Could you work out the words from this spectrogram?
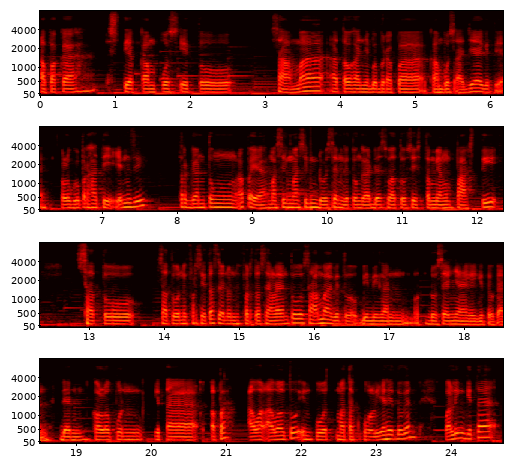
apakah setiap kampus itu sama atau hanya beberapa kampus aja gitu ya. Kalau gue perhatiin sih tergantung apa ya masing-masing dosen gitu. Nggak ada suatu sistem yang pasti satu satu universitas dan universitas yang lain tuh sama gitu bimbingan dosennya kayak gitu kan. Dan kalaupun kita apa awal-awal tuh input mata kuliah itu kan paling kita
